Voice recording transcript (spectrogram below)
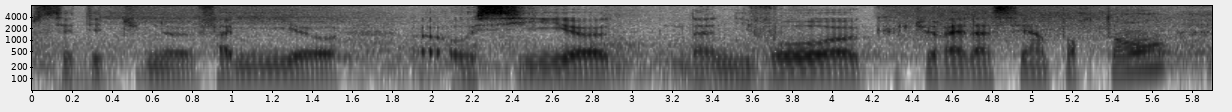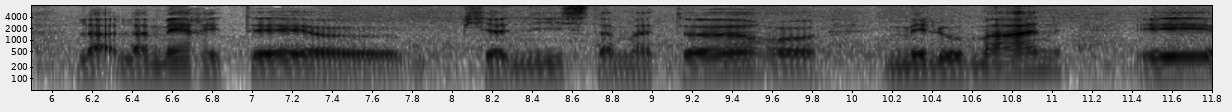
c'était une famille aussi euh, d'un niveau euh, culturel assez important. La, mère était pianiste amateur, mélomane, et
